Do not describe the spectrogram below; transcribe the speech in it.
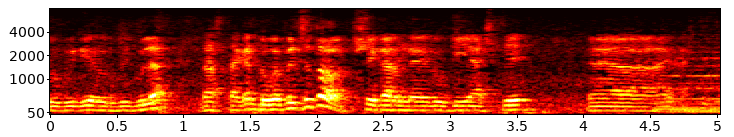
রুগী, রুগীগুলা রাস্তাঘাট ডুবে ফেলছে তো সে কারণে রুগী আসতে আসতে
